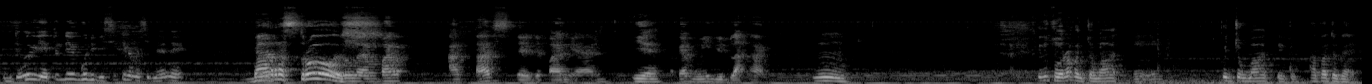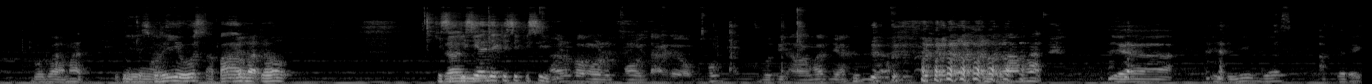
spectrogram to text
tiba-tiba ya itu dia gue dibisikin sama si nenek Dares terus. lu lempar atas dari depan kan iya tapi bunyi di belakang hmm. itu suara kenceng banget Mm-mm. kenceng banget itu Apa tuh guys? bodo amat Ya, serius, gue apaan? gak tahu Kisi-kisi aja kisi-kisi. Kalau mau mau om sebutin alamatnya. Bodo amat ya intinya gue akhirnya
